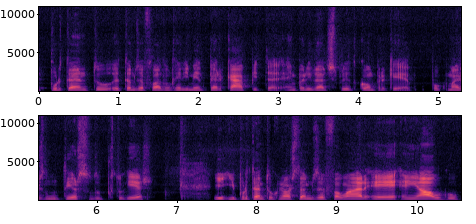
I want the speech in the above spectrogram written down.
uh, portanto, estamos a falar de um rendimento per capita em paridades de poder de compra que é pouco mais de um terço do português, e, e, portanto, o que nós estamos a falar é em algo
